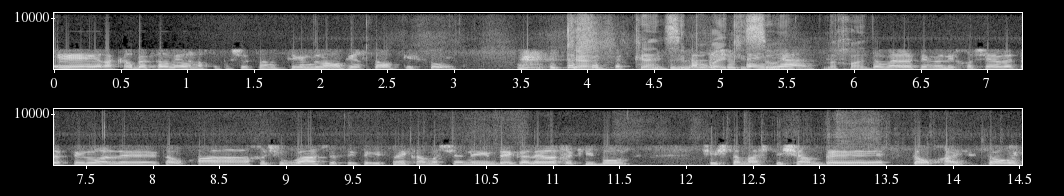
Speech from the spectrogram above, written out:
אה, רק הרבה פעמים אנחנו פשוט ממציאים לו גרסאות כיסוי. כן, כן, סיפורי זה פשוט כיסוי. נכון. זאת אומרת, אם אני חושבת אפילו על אה, תערוכה חשובה שעשיתי לפני כמה שנים בגלריית הקיבוץ, שהשתמשתי שם בתערוכה היסטורית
